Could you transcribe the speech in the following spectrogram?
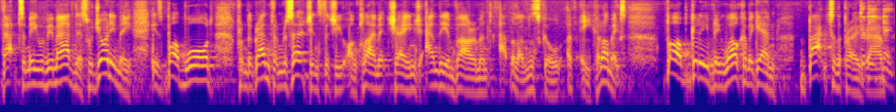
That to me would be madness. Well, joining me is Bob Ward from the Grantham Research Institute on Climate Change and the Environment at the London School of Economics. Bob, good evening. Welcome again back to the programme.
